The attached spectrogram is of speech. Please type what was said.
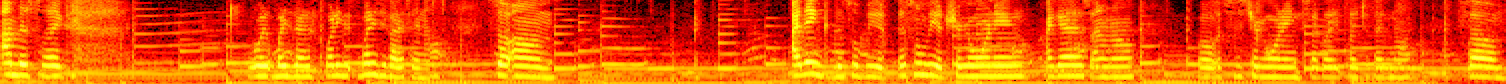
I'm just like, what, what is got? What, is, what is he got to say now? So um, I think this will be a, this will be a trigger warning. I guess I don't know. Well, it's just a trigger warning, so like let you guys know. So.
